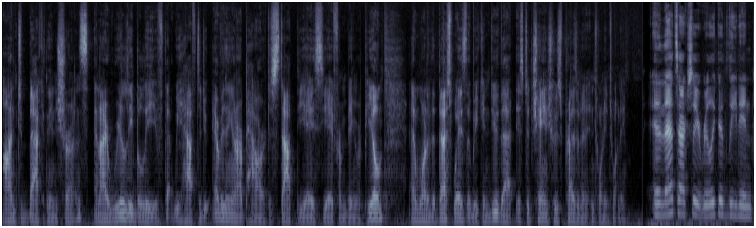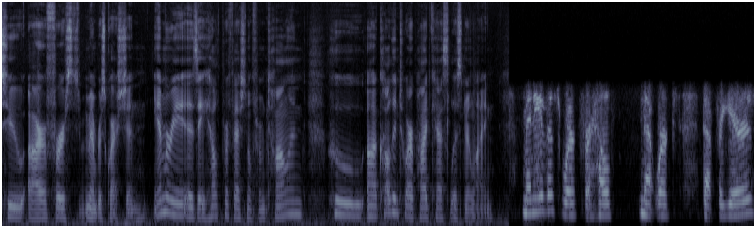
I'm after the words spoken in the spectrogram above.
onto back of the insurance. And I really believe that we have to do everything in our power to stop the ACA from being repealed. And one of the best ways that we can do that is to change who's president in 2020. And that's actually a really good lead into our first member's question. Anne Marie is a health professional from Tolland who uh, called into our podcast listener line. Many of us work for health networks that for years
